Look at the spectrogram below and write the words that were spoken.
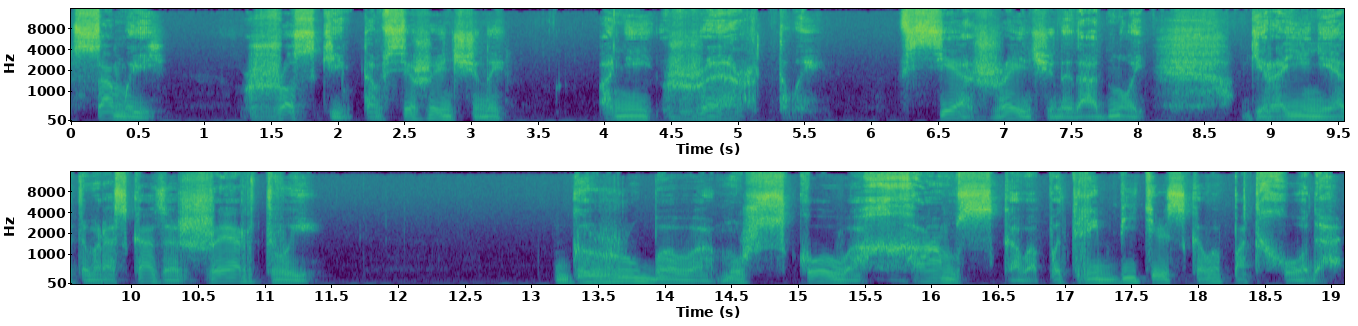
самый жесткий. Там все женщины, они жертвы все женщины до одной героини этого рассказа жертвы грубого, мужского, хамского, потребительского подхода.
